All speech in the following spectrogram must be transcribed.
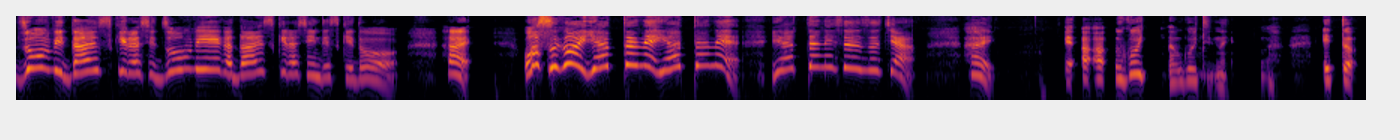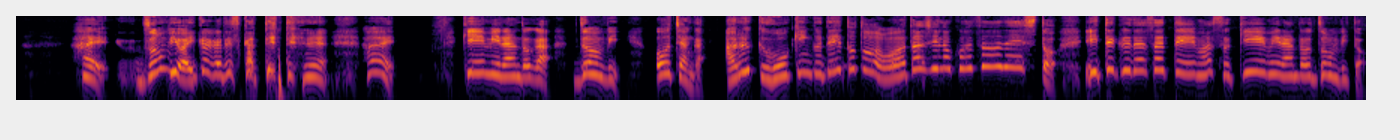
ゾンビ大好きらしい。ゾンビ映画大好きらしいんですけど、はい。お、すごいやったねやったねやったね、すずちゃん。はい。え、あ、あ、動い、あ、動いてない。えっと、はい。ゾンビはいかがですか？って言ってね。はい。キーミランドが、ゾンビ、おーちゃんが、歩くウォーキングデートとは私のことです。と言ってくださっています。キーミランドゾンビと。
